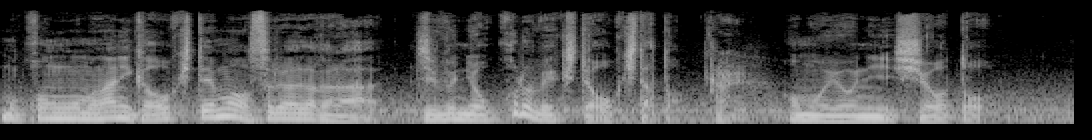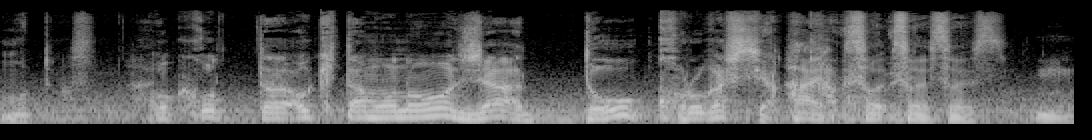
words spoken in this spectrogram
もう今後も何か起きてもそれはだから自分に起こるべきして起きたと思うようにしようと思ってます。はい、起こった起きたものをじゃあどう転がしてやったか、ね、はい、そうそうですそうです、うん、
